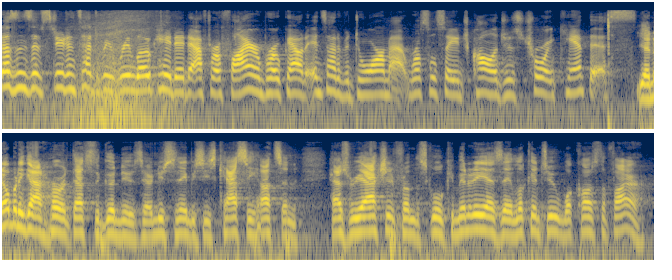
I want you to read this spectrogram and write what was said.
Dozens of students had to be relocated after a fire broke out inside of a dorm at Russell Sage College's Troy campus. Yeah, nobody got hurt. That's the good news there. News 10 ABC's Cassie Hudson has reaction from the school community as they look into what caused the fire.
